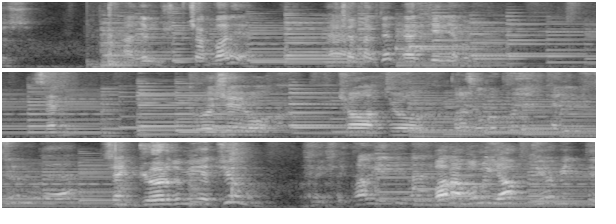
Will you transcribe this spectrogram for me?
Tamam bunu okuturuz. Ha değil mi? Şu bıçak var ya. Bıçak takacaksın, erkeğini yapacağım. Sen proje yok, kağıt yok. Proje olur, proje. Kendim istiyorum burada ya. Sen gördü mü yetiyor mu? tamam yedi. Ben... Bana bunu yap diyor bitti.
